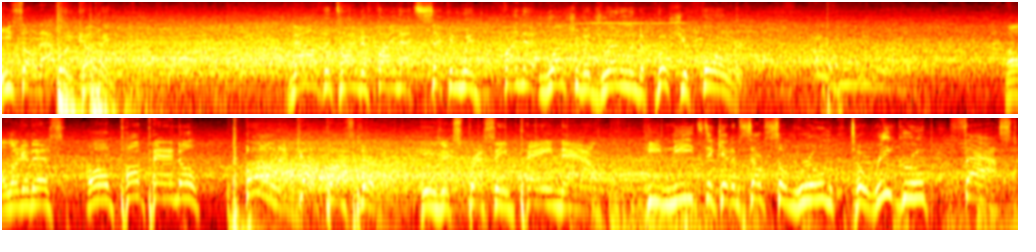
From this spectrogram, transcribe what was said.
He saw that one coming. Now's the time to find that second win. Find that rush of adrenaline to push you forward. Oh, look at this. Oh, pump handle. Boom, a gut buster. He's expressing pain now. He needs to get himself some room to regroup fast.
